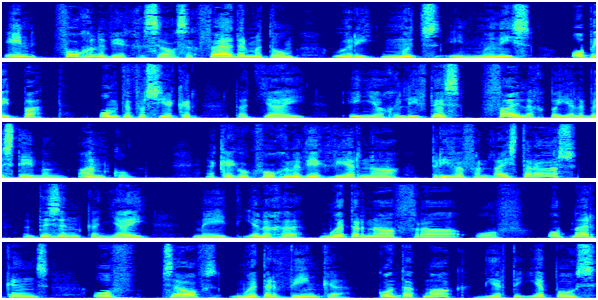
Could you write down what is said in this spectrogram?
En volgende week gesels ek verder met hom oor die moets en moenies op die pad om te verseker dat jy en jou geliefdes veilig by julle bestemming aankom. Ek kyk ook volgende week weer na briewe van luisteraars. Intussen kan jy met enige motornavrae of opmerkings of selfs motorwenke kontak maak deur te e-pos.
